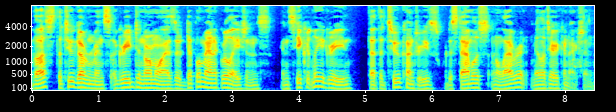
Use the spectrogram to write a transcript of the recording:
Thus, the two governments agreed to normalize their diplomatic relations and secretly agreed that the two countries would establish an elaborate military connection.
